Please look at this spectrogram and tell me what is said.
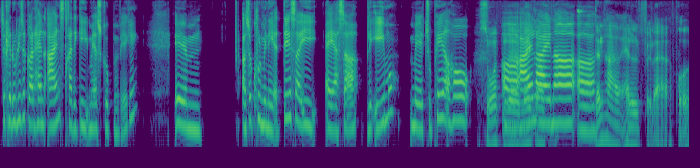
så kan du lige så godt have en egen strategi med at skubbe dem væk, ikke? Øhm, og så kulminerer det så i, at jeg så blev emo med tuperet hår Sort og øh, eyeliner, og Den har alle, føler jeg, prøvet.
